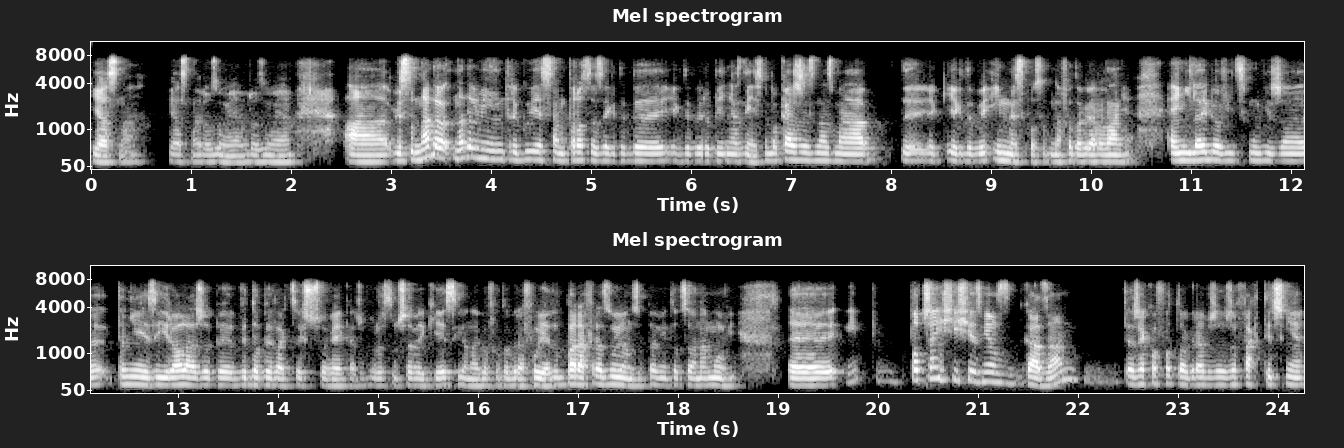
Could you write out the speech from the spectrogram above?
Jasne. Jasne, rozumiem, rozumiem. A wiesz to nadal, nadal mnie intryguje sam proces jak gdyby, jak gdyby robienia zdjęć, no bo każdy z nas ma y, jak, jak gdyby inny sposób na fotografowanie. Eni Leibowitz mówi, że to nie jest jej rola, żeby wydobywać coś z człowieka, że po prostu człowiek jest i ona go fotografuje. Parafrazując zupełnie to, co ona mówi. Y, I po części się z nią zgadzam, też jako fotograf, że, że faktycznie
